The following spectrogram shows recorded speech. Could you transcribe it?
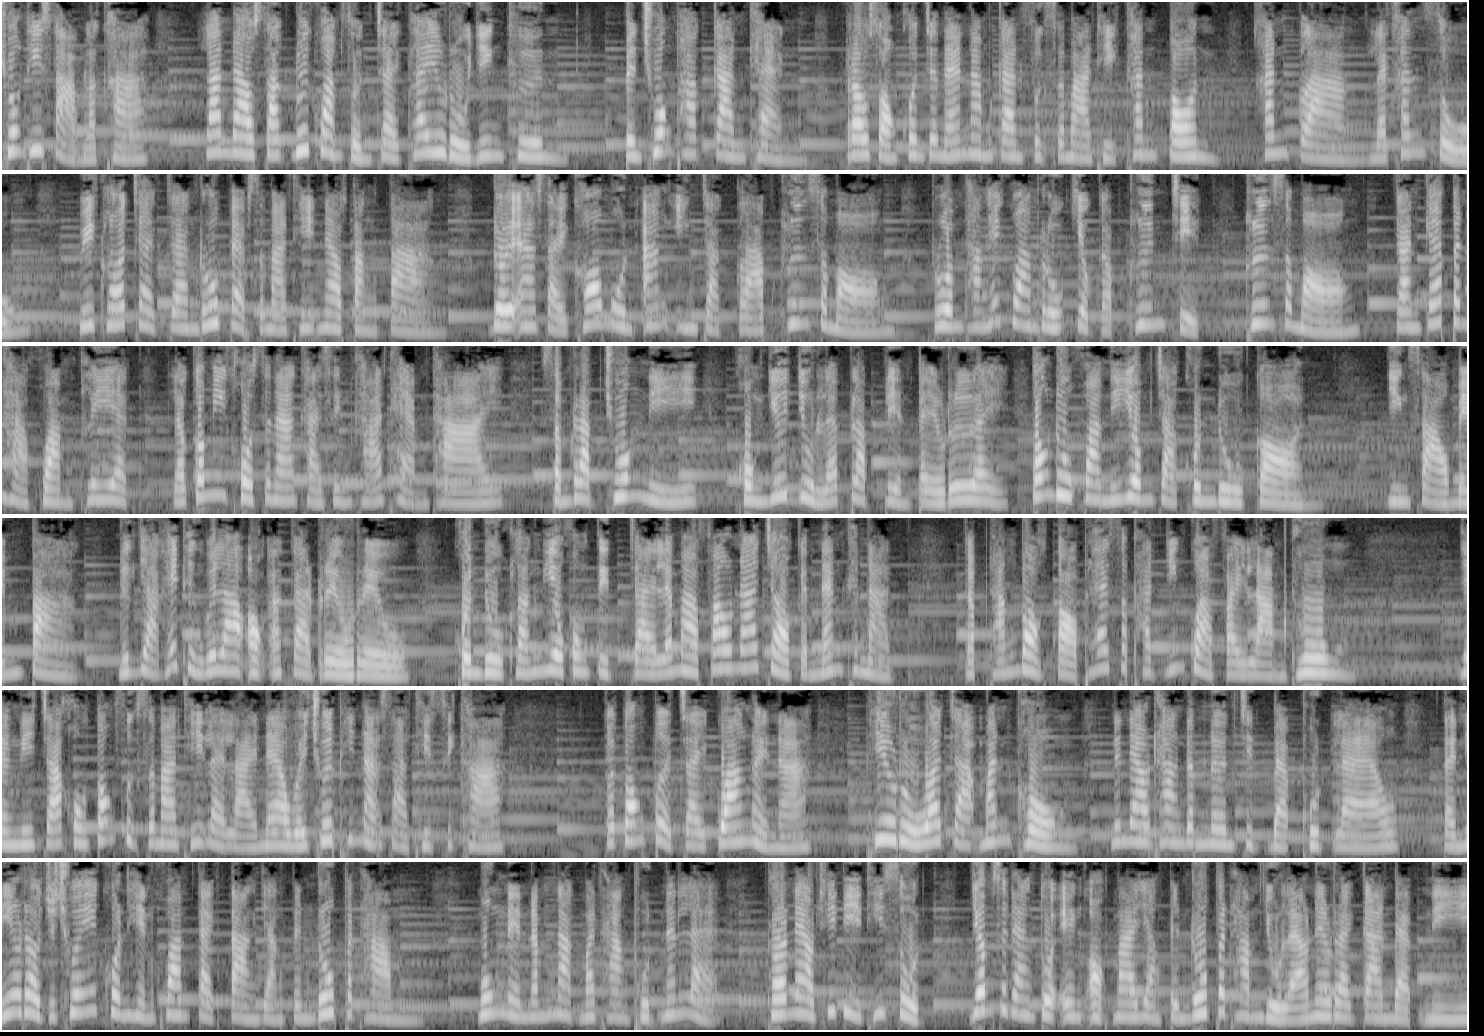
ช่วงที่3ล่ะคะ ลานดาวซักด้วยความสนใจใคร่รู้ยิ่งขึ้น เป็นช่วงพักการแข่ง เราสองคนจะแนะนำการฝึกสมาธิขั้นต้น ขั้นกลาง และขั้นสูง วิเคราะห์แจกแจงรูปแบบสมาธิแนวต่างๆ โดยอาศัยข้อมูลอ้างอิงจากกราฟคลื่นสมอง รวมทั้งให้ความรู้เกี่ยวกับคลื่นจิต คลื่นสมอง การแก้ปัญหาความเครียด แล้วก็มีโฆษณาขายสินค้าแถมท้ายสำหรับช่วงนี้คงยืดหยุ่นและปรับเปลี่ยนไปเรื่อย ต้องดูความนิยมจากคนดูก่อน หญิงสาวเม้มปาก นึกอยากให้ถึงเวลาออกอากาศเร็วๆ คนดูครั้งเดียวคงติดใจและมาเฝ้าหน้าจอกันแน่นขนาด กับทั้งบอกต่อแพร่สะพัดยิ่งกว่าไฟลามทุ่ง อย่างนี้จ้าคงต้องฝึกสมาธิหลายๆ แนวไว้ช่วยพี่ณสาธิตสิคะ ก็ต้องเปิดใจกว้างหน่อยนะ พี่รู้ว่าจะมั่นคง ในแนวทางดำเนินจิตแบบพุทธแล้ว แต่นี่เราจะช่วยให้คนเห็นความแตกต่างอย่างเป็นรูปธรรม มุ่งเน้นน้ำหนักมาทางพุทธนั่นแหละ เพราะแนวที่ดีที่สุด ย่อมแสดงตัวเองออกมาอย่างเป็นรูปธรรมอยู่แล้วในรายการแบบนี้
